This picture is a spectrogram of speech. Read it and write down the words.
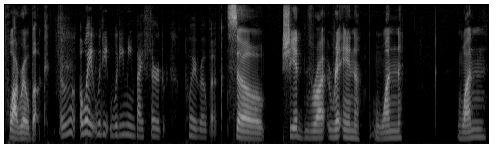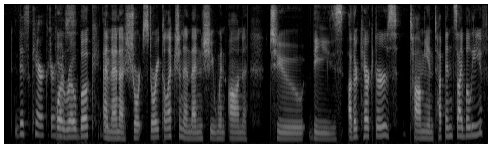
Poirot book. Ooh. Oh wait, what do you, what do you mean by third Poirot book? So she had ru- written one one This character Poirot has, book and then a short story collection and then she went on to these other characters Tommy and Tuppence I believe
